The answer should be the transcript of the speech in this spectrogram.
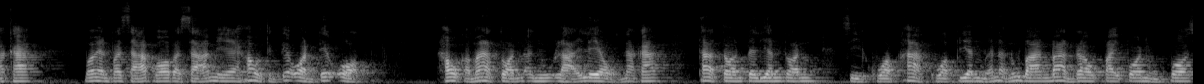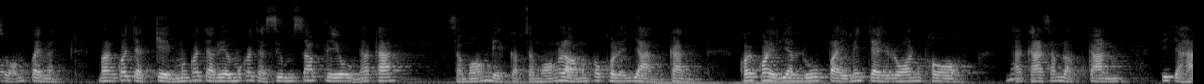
นะคะเพราะเป็นภาษาพ่อภาษาแม่เฮาถึงได้อ่อนได้ออกเฮากับมาตอนอายุหลายเร็วนะคะ ถ้าตอนไปเรียนตอนสี่ขวบห้าขวบเรียนเหมือนอนุบาลบ้านเราไปปหนึ่งปสองไปนั่นมันก็จะเก่งมันก็จะเร็วมันก็จะซึมซับเร็วนะคะ สมองเด็กกับสมองเรามันก็คนละอย่างกัน ค่อยๆเรียนรู้ไปไม่ใจร้อนพอนะคะสำหรับการที่จะหา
